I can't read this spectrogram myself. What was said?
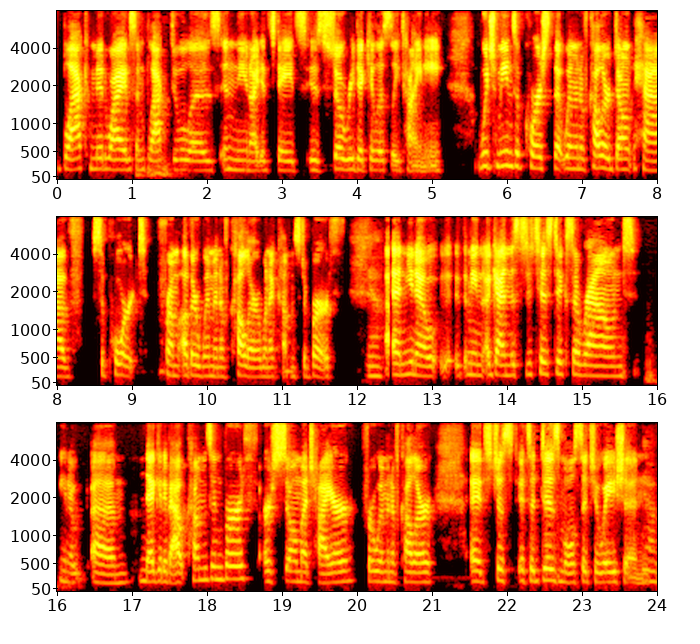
Black midwives and Black doulas in the United States is so ridiculously tiny, which means, of course, that women of color don't have support from other women of color when it comes to birth. Yeah. And, you know, I mean, again, the statistics around, you know, um, negative outcomes in birth are so much higher for women of color. It's just, it's a dismal situation. Yeah.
